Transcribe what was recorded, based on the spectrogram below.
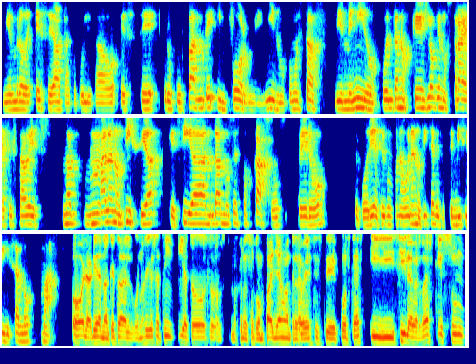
miembro de S-Data que ha publicado este preocupante informe. Gino, ¿cómo estás? Bienvenido. Cuéntanos qué es lo que nos traes esta vez? Una mala noticia que sigan dándose estos casos, pero se podría decir una buena noticia que se estén visibilizando más. Hola Ariana, ¿qué tal? Buenos días a ti y a todos los, los, que nos acompañan a través de este podcast. Y sí, la verdad es que es un,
